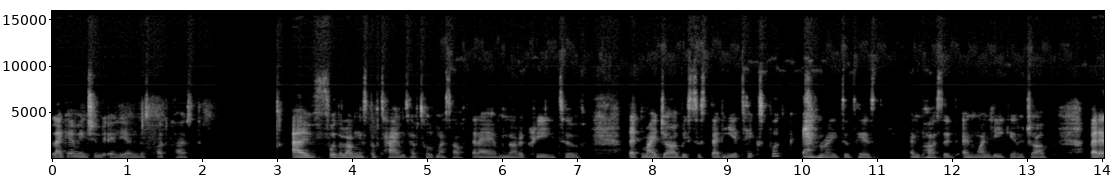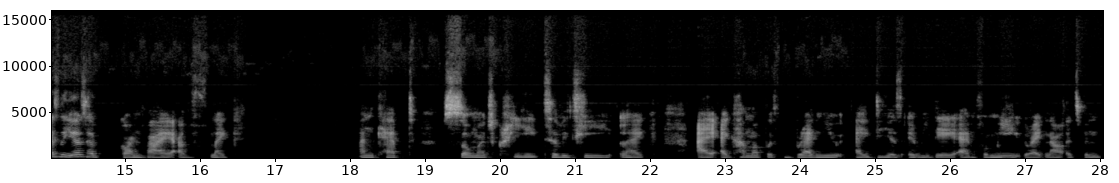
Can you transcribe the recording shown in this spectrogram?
Like I mentioned earlier in this podcast, I've, for the longest of times, have told myself that I am not a creative, that my job is to study a textbook and write a test and pass it and one day get a job. But as the years have gone by, I've like uncapped so much creativity. Like I, I come up with brand new ideas every day. And for me right now, it's been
